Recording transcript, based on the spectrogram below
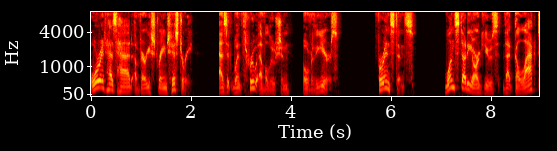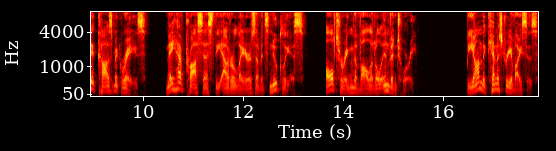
or it has had a very strange history as it went through evolution over the years. For instance, one study argues that galactic cosmic rays may have processed the outer layers of its nucleus, altering the volatile inventory. Beyond the chemistry of ices,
